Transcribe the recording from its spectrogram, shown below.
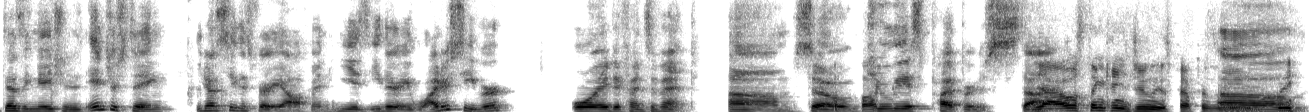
designation is interesting. You don't see this very often. He is either a wide receiver or a defensive end. Um, so Julius Peppers style. Yeah, I was thinking Julius Peppers. Um,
